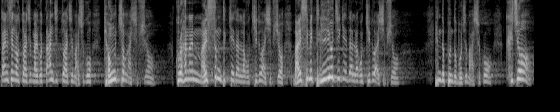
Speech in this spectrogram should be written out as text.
딴 생각도 하지 말고 딴 짓도 하지 마시고 경청하십시오. 그리고 하나님 말씀 듣게 해달라고 기도하십시오. 말씀이 들려지게 해달라고 기도하십시오. 핸드폰도 보지 마시고 그저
